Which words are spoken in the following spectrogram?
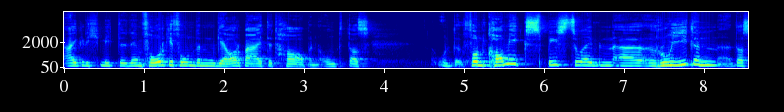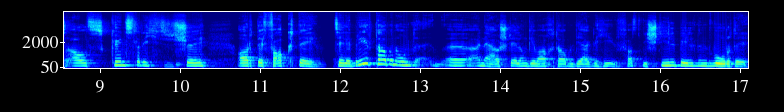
eigentlich mit dem Vorgefundenen gearbeitet haben. Und, das, und von Comics bis zu eben äh, Ruiden, das als künstlerische Artefakte zelebriert haben und äh, eine Ausstellung gemacht haben, die eigentlich fast wie stilbildend wurde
